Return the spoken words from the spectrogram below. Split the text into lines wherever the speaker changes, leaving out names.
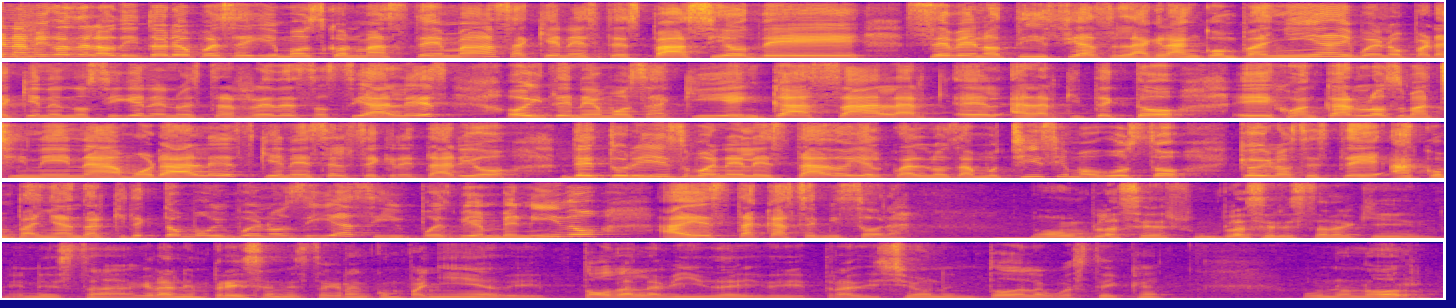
Bien, amigos del auditorio, pues seguimos con más temas aquí en este espacio de CB Noticias, la gran compañía. Y bueno, para quienes nos siguen en nuestras redes sociales, hoy tenemos aquí en casa al, arquitecto eh, Juan Carlos Machinena Morales, quien es el secretario de Turismo en el Estado y el cual nos da muchísimo gusto que hoy nos esté acompañando. Arquitecto, muy buenos días y pues bienvenido a esta casa emisora.
No, un placer, un placer estar aquí en, esta gran empresa, en esta gran compañía de toda la vida y de tradición en toda la Huasteca. Un honor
